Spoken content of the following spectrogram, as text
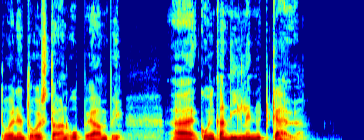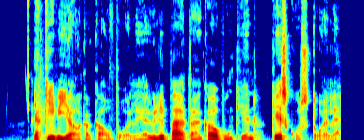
toinen toistaan upeampi. Ää, kuinka niille nyt käy? Ja kivijalkakaupoille ja ylipäätään kaupunkien keskustoille,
